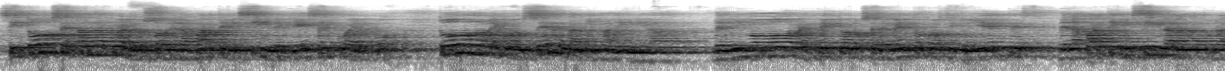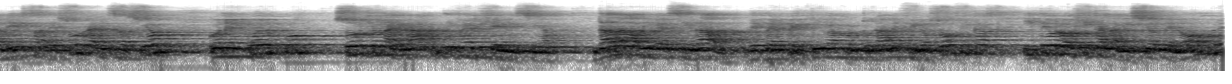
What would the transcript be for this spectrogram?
Si todos están de acuerdo sobre la parte visible que es el cuerpo, todos no le conceden la misma dignidad. Del mismo modo respecto a los elementos a la naturaleza de su realización, con el cuerpo surge una gran divergencia. Dada la diversidad de perspectivas culturales, filosóficas y teológicas, la visión del hombre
